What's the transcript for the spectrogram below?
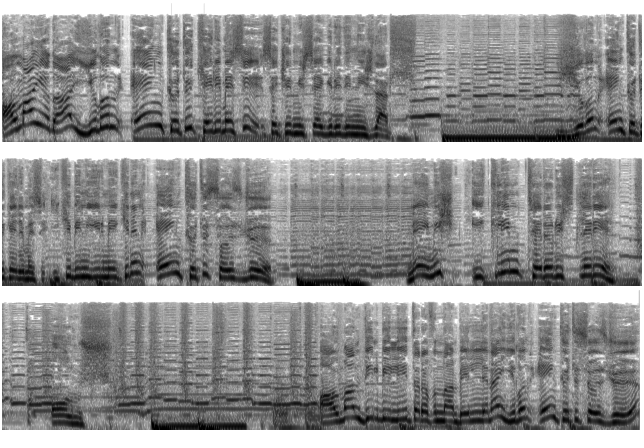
Almanya'da yılın en kötü kelimesi seçilmiş sevgili dinleyiciler. Yılın en kötü kelimesi 2022'nin en kötü sözcüğü. Neymiş? İklim teröristleri olmuş. Alman Dil Birliği tarafından belirlenen yılın en kötü sözcüğü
